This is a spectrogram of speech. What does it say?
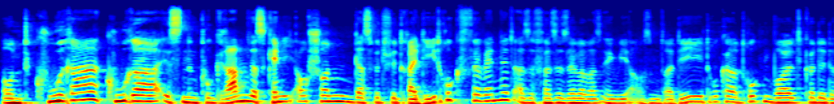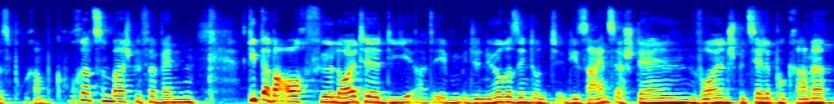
und Cura. Cura ist ein Programm, das kenne ich auch schon, das wird für 3D-Druck verwendet. Also falls ihr selber was irgendwie aus einem 3D-Drucker drucken wollt, könnt ihr das Programm Cura zum Beispiel verwenden. Es gibt aber auch für Leute, die halt eben Ingenieure sind und Designs erstellen wollen, spezielle Programme.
